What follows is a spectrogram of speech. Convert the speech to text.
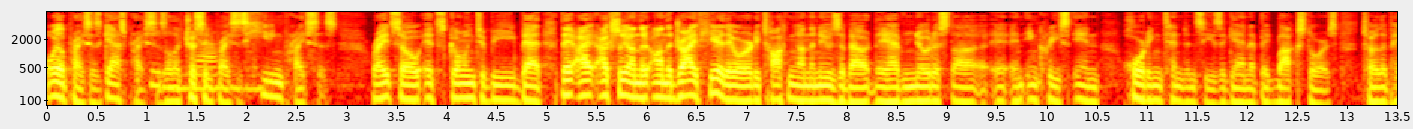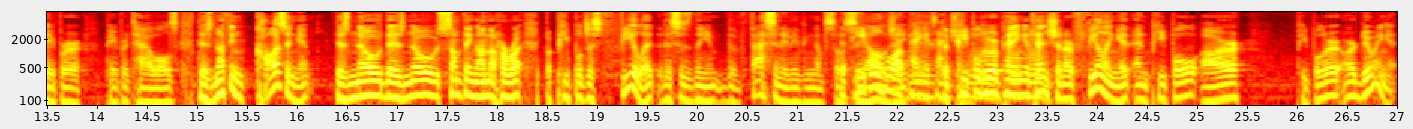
oil prices, gas prices, electricity yeah. prices, heating prices, right? So it's going to be bad. They, I actually on the on the drive here, they were already talking on the news about they have noticed uh, an increase in hoarding tendencies again at big box stores, toilet paper, paper towels. There's nothing causing it. There's no there's no something on the horizon, but people just feel it. This is the the fascinating thing of sociology. The people who are paying attention, The people who are paying Mhm. attention are feeling it, and people are people are, are doing it.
